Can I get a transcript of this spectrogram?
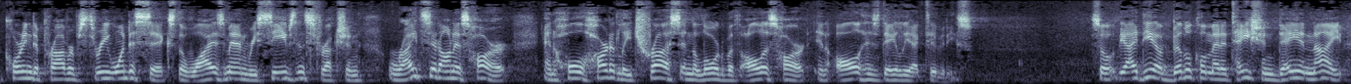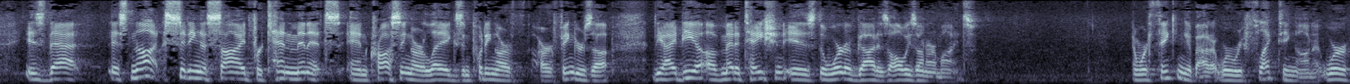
According to Proverbs 3 1 to 6, the wise man receives instruction, writes it on his heart, and wholeheartedly trusts in the Lord with all his heart in all his daily activities. So, the idea of biblical meditation day and night is that it's not sitting aside for 10 minutes and crossing our legs and putting our, our fingers up. The idea of meditation is the Word of God is always on our minds. And we're thinking about it, we're reflecting on it. We're,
